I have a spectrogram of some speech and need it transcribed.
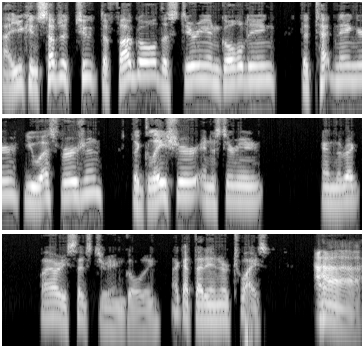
Uh, you can substitute the Fuggle, the Styrian Golding, the Tettnanger U.S. version, the Glacier, and the Styrian, and the reg. I already said Styrian Golding. I got that in there twice. Ah,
